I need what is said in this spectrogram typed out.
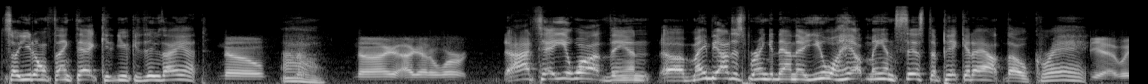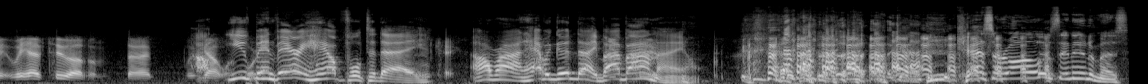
So you don't think that could, you could do that? No. Oh. No, I, I got to work. I tell you what, then uh, maybe I'll just bring it down there. You will help me and sister pick it out, though. Correct? Yeah, we we have two of them, so we've got Oh, one. you've been very helpful today. Okay. All right. Have a good day. Bye bye now. Casseroles and enemas.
